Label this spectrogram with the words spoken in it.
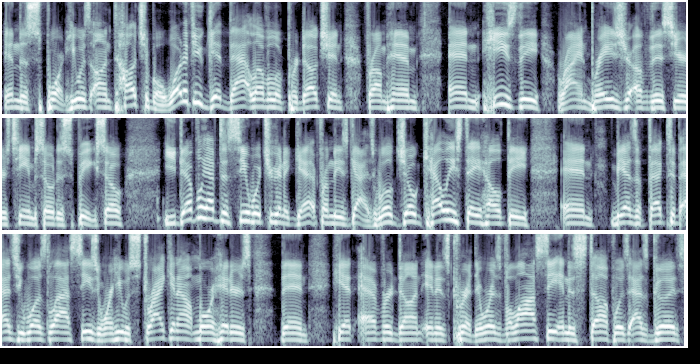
in the sport. He was untouchable. What if you get that level of production from him and he's the Ryan Brasier of this year's team, so to speak? So you definitely have to see what you're going to get from these guys. Will Joe Kelly stay healthy and be as effective as he was last season, where he was striking out more hitters than he had ever done in his career? There was velocity and his stuff was as good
